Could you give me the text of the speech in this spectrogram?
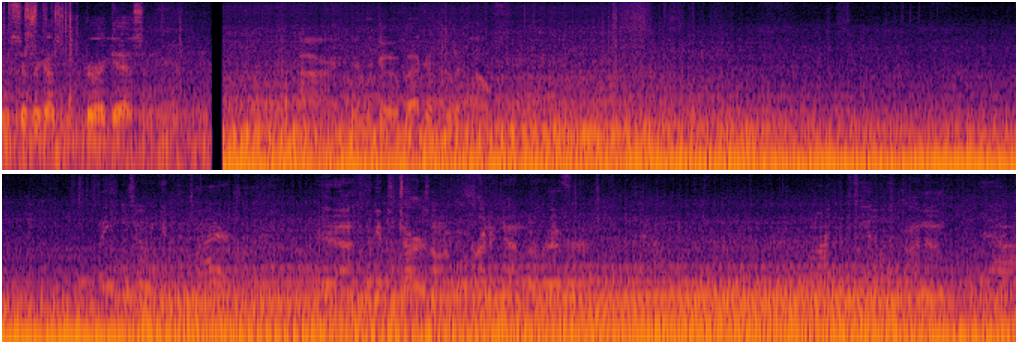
let's see if they got some dry gas in here. Alright, here we go, back up to the house. Wait until we get the tires on. Yeah, if we get the tires on it, we'll run it down to the river. Oh, I can feel it. I know. Yeah.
